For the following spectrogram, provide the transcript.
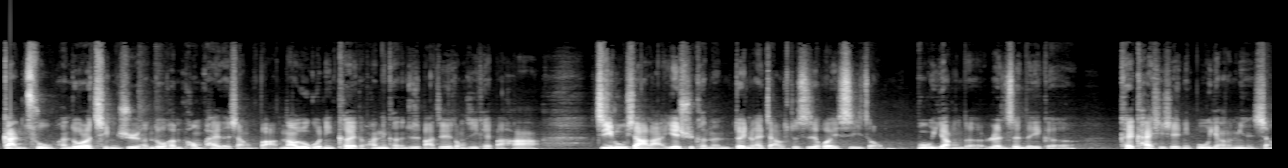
感触、很多的情绪、很多很澎湃的想法。那如果你可以的话，你可能就是把这些东西可以把它记录下来，也许可能对你来讲就是会是一种不一样的人生的一个，可以开启一些你不一样的面向，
